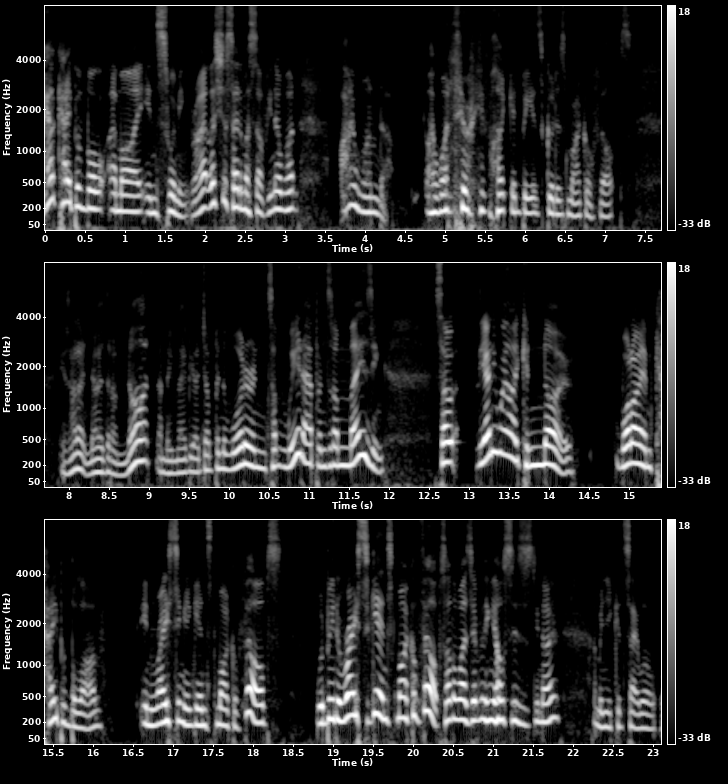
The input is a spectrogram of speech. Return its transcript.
how capable am I in swimming, right? Let's just say to myself, you know what? I wonder I wonder if I could be as good as Michael Phelps. Because I don't know that I'm not. I mean, maybe I jump in the water and something weird happens and I'm amazing. So the only way I can know what I am capable of in racing against Michael Phelps would be to race against Michael Phelps. Otherwise, everything else is, you know, I mean, you could say, well,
